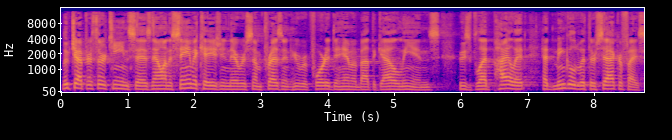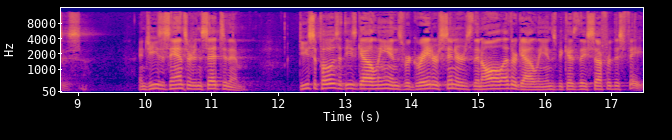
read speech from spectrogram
Luke chapter 13 says, Now on the same occasion there were some present who reported to him about the Galileans whose blood Pilate had mingled with their sacrifices. And Jesus answered and said to them, do you suppose that these Galileans were greater sinners than all other Galileans because they suffered this fate?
